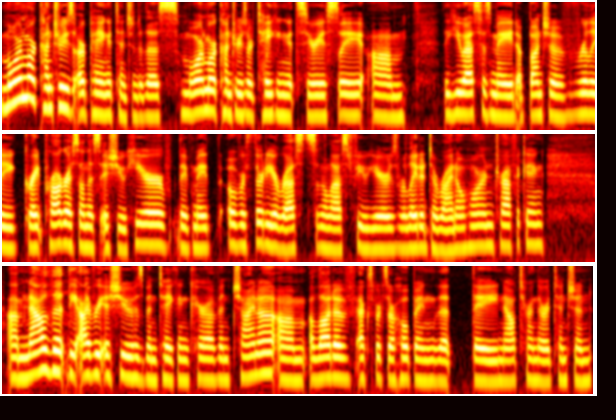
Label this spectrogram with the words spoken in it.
more and more countries are paying attention to this. More and more countries are taking it seriously. Um, the U.S. has made a bunch of really great progress on this issue here. They've made over 30 arrests in the last few years related to rhino horn trafficking. Um, now that the ivory issue has been taken care of in China, um, a lot of experts are hoping that they now turn their attention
